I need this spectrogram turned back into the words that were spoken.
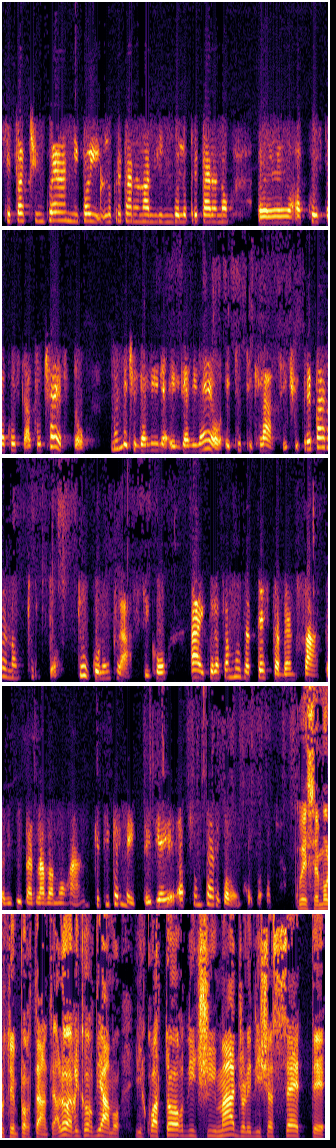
se fa cinque anni poi lo preparano a lingue, lo preparano eh, a questo, a quest'altro. Certo, ma invece il Galileo e tutti i classici preparano tutto. Tu con un classico hai quella famosa testa ben fatta di cui parlava Mohan, che ti permette di affrontare qualunque cosa. Questo è molto importante. Allora ricordiamo il 14 maggio alle 17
